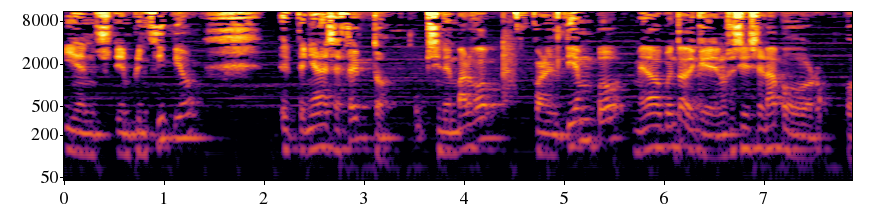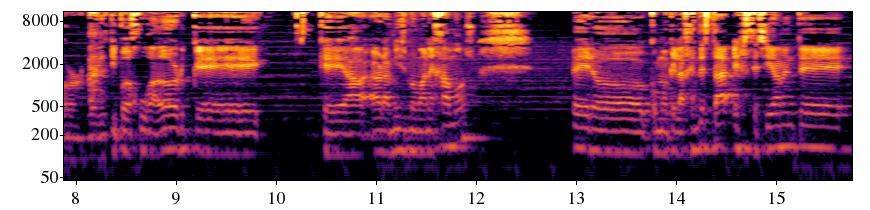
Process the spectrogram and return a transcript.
y en, principio tenían ese efecto. Sin embargo, con el tiempo me he dado cuenta de que no sé si será por, por el tipo de jugador que, ahora mismo manejamos, pero como que la gente está excesivamente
